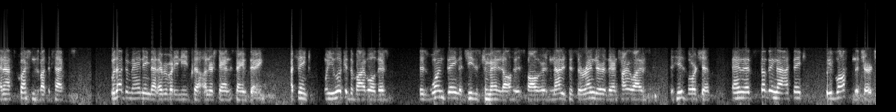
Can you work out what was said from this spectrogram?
and ask questions about the text without demanding that everybody needs to understand the same thing. I think when you look at the Bible, there's there's one thing that Jesus commanded all his followers, and that is to surrender their entire lives to his lordship. And that's something that I think we've lost in the church.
